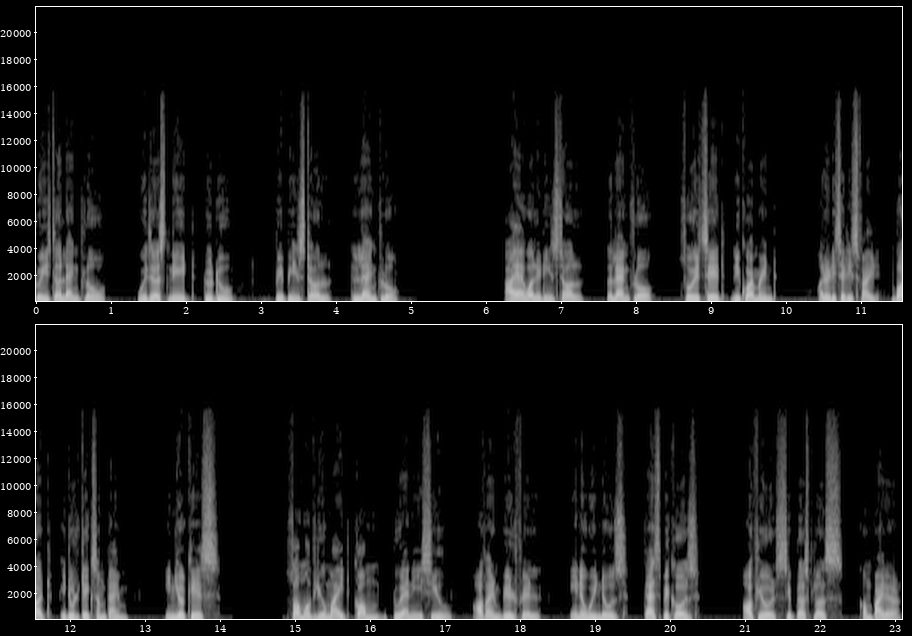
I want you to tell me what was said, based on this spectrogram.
To install Langflow, we just need to do pip install Langflow. I have already installed the Langflow, so it said requirement already satisfied, but it will take some time in your case. Some of you might come to an issue of an build fail in a Windows. That's because of your C++ compiler.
